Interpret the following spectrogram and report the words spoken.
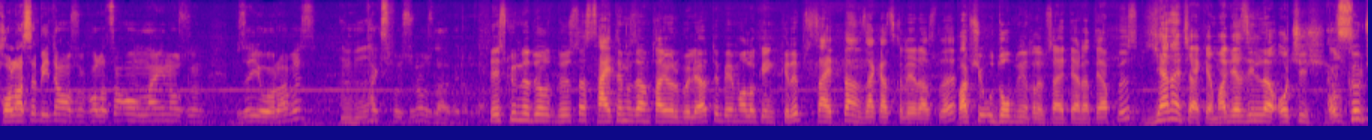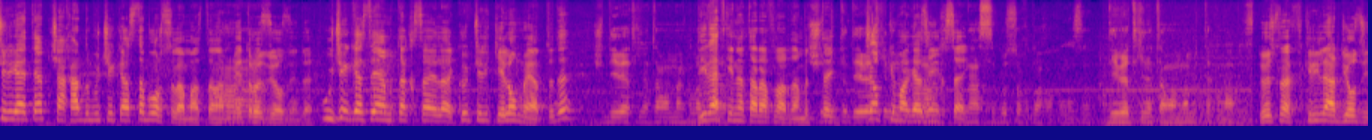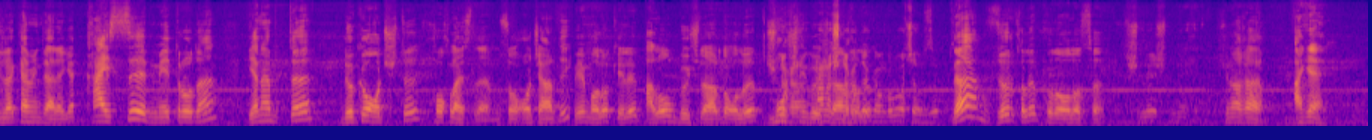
xolasa bedan olsin, xolasa onlayn olsin, biza yuboramiz. Taksi pulisini o'zlari beradilar. tez kunda do- do'stlar saytimiz ham tayyor bo'lyapti. Bemalol keyin kirib saytdan zakaz qilaverasizlar вообще удобный qilib sayt yaratyapmiz. Yana chaka magazinlar ochish. Hozir ko'pchilik aytyapti shaharni bu chekkasida borsizlar masalan metro звездныйda u chekkasida ham bitta qilsanglar ko'pchilik kelolmayaptida. Shu Devatkina tomondan qilamiz. devatkina taraflardan bitta chotki magazin qilsak. Nasib bo'lsa xudo xohlasa. Devatkina tomondan bitta qilamiz. do'stlar fikringlarni yozinglar kommentariyaga. Qaysi metrodan yana bitta do'kon ochishni xohlaysizlar misol ochardik bemalol kelib halol go'shtlarni olib moshni shunaqa go'shtlarni olib do'kon qilib ochamiz. da zo'r qilib xudo xohlasa Shunday shunday. shunaqa aka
